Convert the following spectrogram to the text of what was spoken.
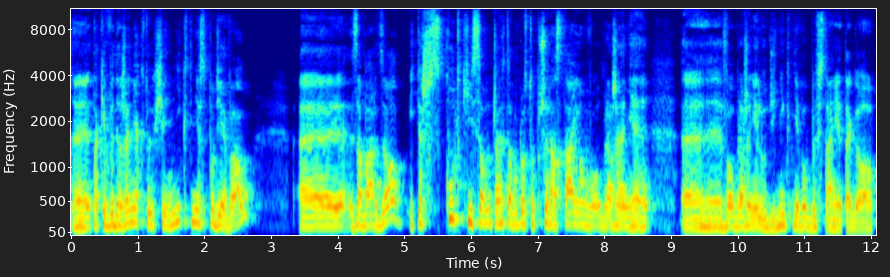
E, takie wydarzenia, których się nikt nie spodziewał, za bardzo i też skutki są często po prostu przerastają wyobrażenie, e, wyobrażenie ludzi. Nikt nie byłby w stanie tego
